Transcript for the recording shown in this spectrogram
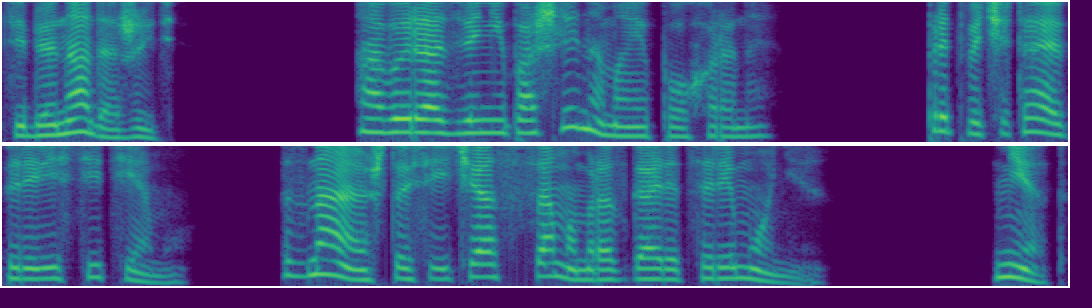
Тебе надо жить. «А вы разве не пошли на мои похороны?» Предпочитаю перевести тему. Знаю, что сейчас в самом разгаре церемония. «Нет»,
